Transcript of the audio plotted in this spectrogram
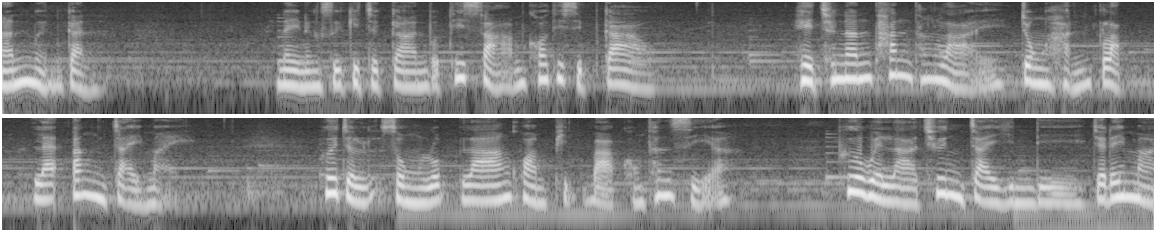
นั้นเหมือนกัน ในหนังสือกิจการบทที่3ข้อที่ 19 เหตุฉะนั้นท่านทั้งหลายจงหันกลับและตั้งใจใหม่ เพื่อจะทรงลบล้างความผิดบาปของท่านเสีย เพื่อเวลาชื่นใจยินดีจะได้มา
